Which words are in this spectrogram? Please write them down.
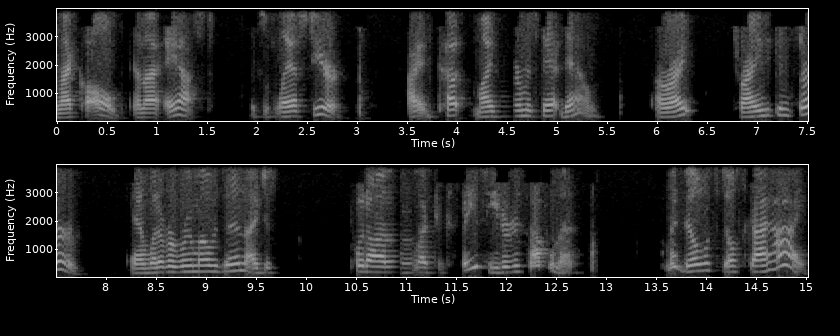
And I called and I asked. This was last year. I had cut my thermostat down, all right, trying to conserve. And whatever room I was in, I just put on an electric space heater to supplement. My bill was still sky high.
